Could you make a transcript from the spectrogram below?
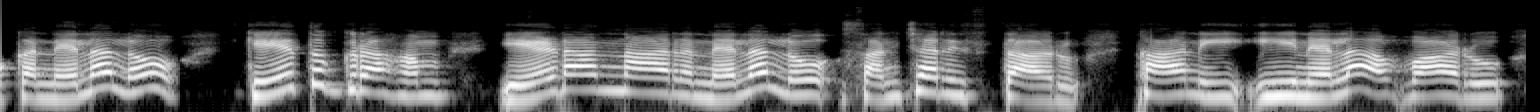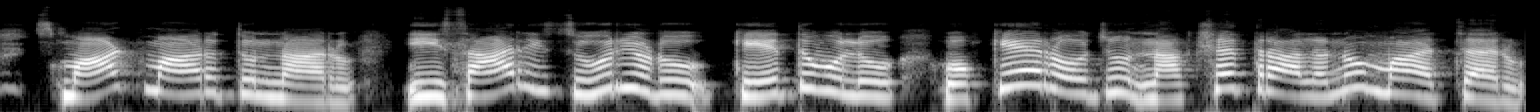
ఒక నెలలో కేతుగ్రహం ఏడాన్నర నెలలో సంచరిస్తారు. కానీ ఈ నెల వారు స్మార్ట్ మారుతున్నారు. ఈసారి సూర్యుడు కేతువులు ఒకే రోజు నక్షత్రాలను మార్చారు.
